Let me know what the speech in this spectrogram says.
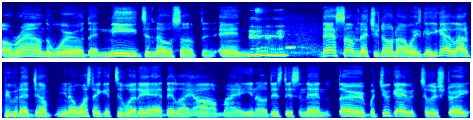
around the world that need to know something. And Mhm. That's something that you don't always get. You got a lot of people that jump, you know, once they get to where they at, they're like, oh man, you know, this, this, and that, and the third. But you gave it to us straight.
